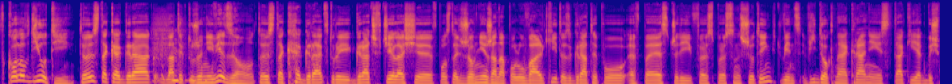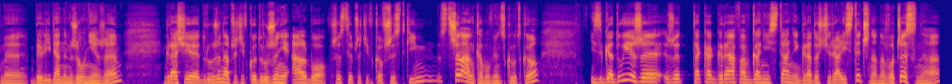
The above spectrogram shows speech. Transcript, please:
w Call of Duty. To jest taka gra, dla tych, którzy nie wiedzą, to jest taka gra, w której gracz wciela się w postać żołnierza na polu walki. To jest gra typu FPS, czyli First Person Shooting, więc widok na ekranie jest taki, jakbyśmy byli danym żołnierzem. Gra się drużyna przeciwko drużynie albo wszyscy przeciwko wszystkim. Strzelanka, mówiąc krótko. I zgaduję, że, że taka gra w Afganistanie, gra dość realistyczna, nowoczesna,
